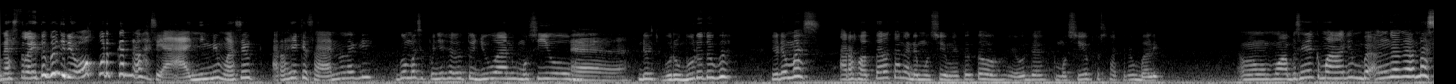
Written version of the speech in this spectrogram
Nah setelah itu gue jadi awkward kan. Wah si anjing nih masuk arahnya ke sana lagi. Gue masih punya satu tujuan museum. Eh, Duh buru-buru tuh gue Yaudah mas arah hotel kan ada museum itu tuh. Ya udah ke museum terus akhirnya balik. Mau, mau habisnya ke mana lagi mbak? Enggak enggak mas.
